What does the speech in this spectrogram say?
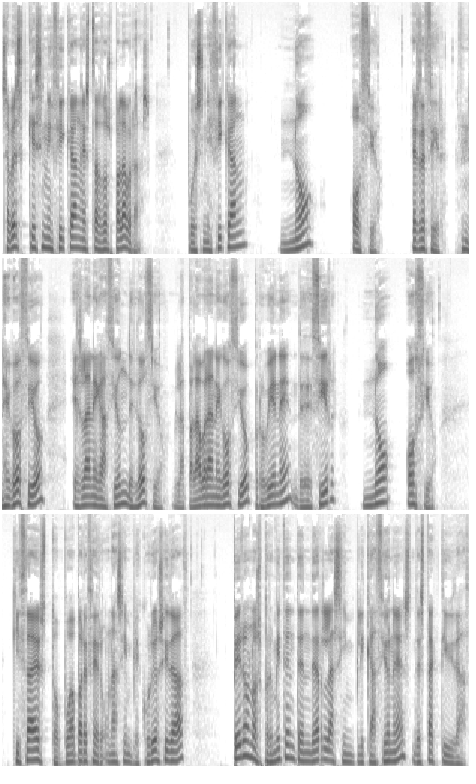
¿Sabes qué significan estas dos palabras? Pues significan no ocio. Es decir, negocio es la negación del ocio. La palabra negocio proviene de decir no ocio. Quizá esto pueda parecer una simple curiosidad, pero nos permite entender las implicaciones de esta actividad,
